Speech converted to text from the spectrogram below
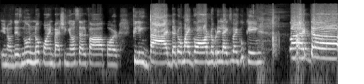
You know there's no no point bashing yourself up or feeling bad that oh my god nobody likes my cooking. But uh,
